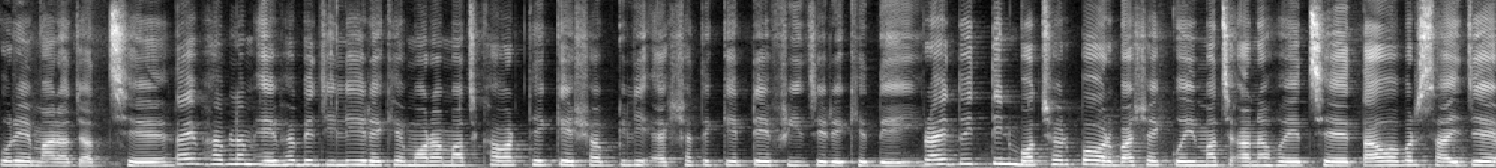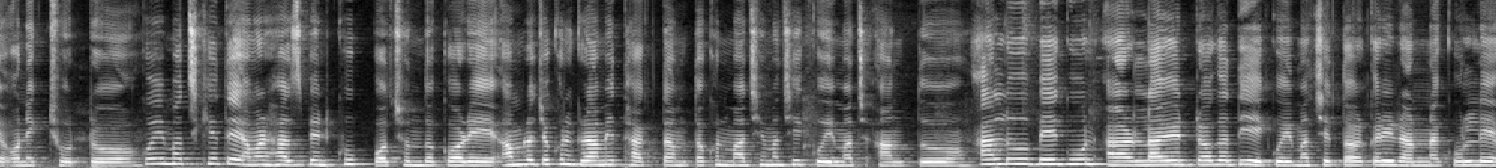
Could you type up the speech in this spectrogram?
করে মারা যাচ্ছে। তাই ভাবলাম এইভাবে জিলিয়ে রেখে মরা মাছ খাওয়ার থেকে সবগুলি একসাথে কেটে ফ্রিজে রেখে দেই। প্রায় দুই তিন বছর পর বাসায় কই মাছ আনা হয়েছে, তাও আবার সাইজে অনেক ছোট। কই মাছ খেতে আমার হাজবেন্ড খুব পছন্দ করে। আমরা যখন গ্রামে থাকতাম, তখন মাঝে মাঝে কই মাছ আনতো। আলু, বেগুন আর লাউয়ের ডগা দিয়ে কই মাছের তরকারি রান্না করলে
